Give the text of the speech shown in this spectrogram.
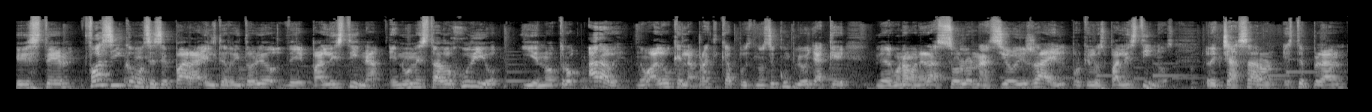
este, fue así como se separa el territorio de Palestina en un estado judío y en otro árabe, ¿no? Algo que en la práctica pues no se cumplió ya que de alguna manera solo nació Israel porque los palestinos rechazaron este plan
